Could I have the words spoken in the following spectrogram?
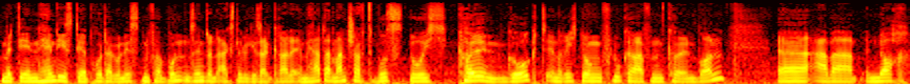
mit den Handys der Protagonisten verbunden sind und Axel, wie gesagt, gerade im Hertha-Mannschaftsbus durch Köln gurkt in Richtung Flughafen Köln-Bonn. Äh, aber noch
